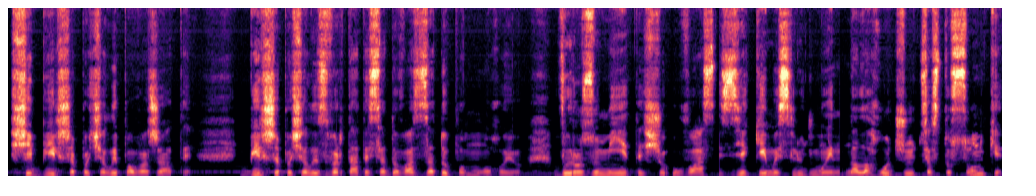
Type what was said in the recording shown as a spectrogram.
ще більше почали поважати, більше почали звертатися до вас за допомогою, ви розумієте, що у вас з якимись людьми налагоджуються стосунки,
